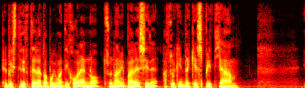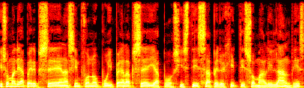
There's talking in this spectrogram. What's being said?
έπαιξε τη Δευτέρα το απόγευμα τη χώρα, ενώ τσουνάμι παρέσυρε αυτοκίνητα και σπίτια. Η Σομαλία πέριψε ένα σύμφωνο που υπέγραψε η αποσχιστήσα περιοχή της Σομαλιλάνδης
